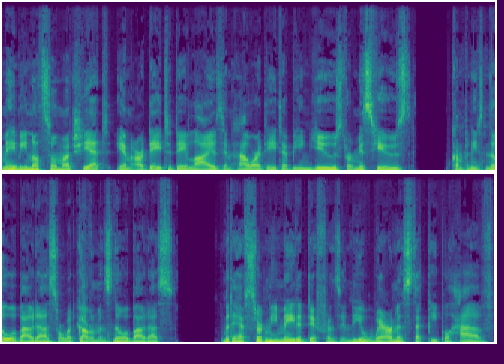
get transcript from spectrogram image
maybe not so much yet in our day to day lives in how our data being used or misused. Companies know about us or what governments know about us, but they have certainly made a difference in the awareness that people have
